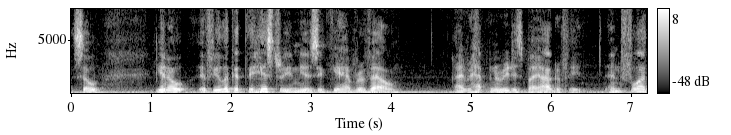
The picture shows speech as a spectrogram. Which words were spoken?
So, you know, if you look at the history of music, you have Ravel. I happened to read his biography, and four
